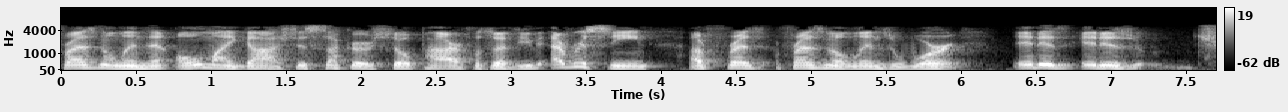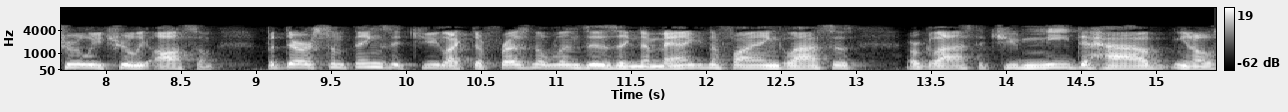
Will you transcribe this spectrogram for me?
Fresnel lens, and oh my gosh, this sucker is so powerful. So if you've ever seen a Fres- Fresnel lens work, it is it is truly truly awesome. But there are some things that you like the Fresnel lenses and the magnifying glasses or glass that you need to have, you know,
